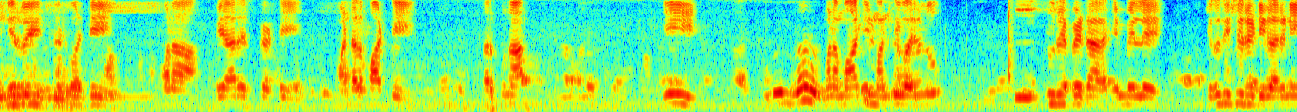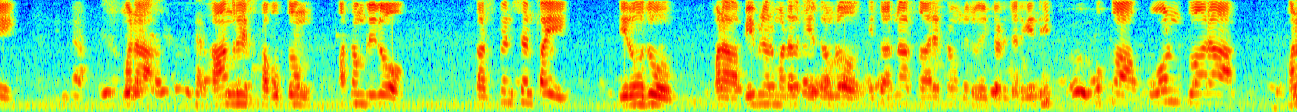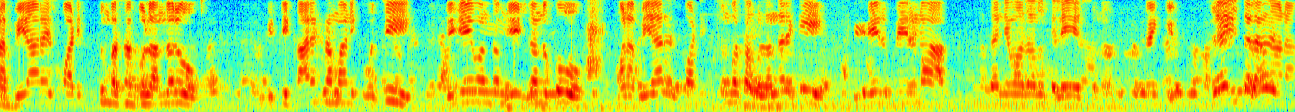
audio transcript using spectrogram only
నిర్వహించినటువంటి మన బీఆర్ఎస్ పార్టీ మండల పార్టీ తరఫున ఈ మన మాజీ మంత్రివర్యులు సూర్యాపేట ఎమ్మెల్యే జగదీశ్వర్ రెడ్డి గారిని మన కాంగ్రెస్ ప్రభుత్వం అసెంబ్లీలో సస్పెన్షన్పై ఈరోజు మన బీబీనగర్ మండల కేంద్రంలో ఈ ధర్నా కార్యక్రమం నిర్వహించడం జరిగింది. ఒక్క ఫోన్ ద్వారా మన బీఆర్ఎస్ పార్టీ కుటుంబ సభ్యులు అందరూ ఇట్టి కార్యక్రమానికి వచ్చి విజయవంతం చేసినందుకు మన బీఆర్ఎస్ పార్టీ కుటుంబ సభ్యులందరికీ పేరు పేరున ధన్యవాదాలు తెలియజేస్తున్నాను. థ్యాంక్ యూ జై తెలంగాణ.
